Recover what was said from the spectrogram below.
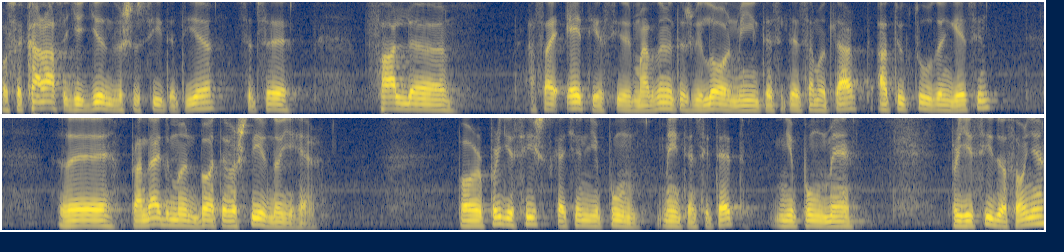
ose ka raste që gjindet në vështirësitë e tij, sepse falë asaj etjes që marrëdhëniet të zhvillohen me një intensitet sa më të lartë, aty këtu dhe ngecin, dhe prandaj domethënë bëhet e vështirë ndonjëherë. Por përgjithësisht ka qenë një punë me intensitet, një punë me përgjegjësi do thonja,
